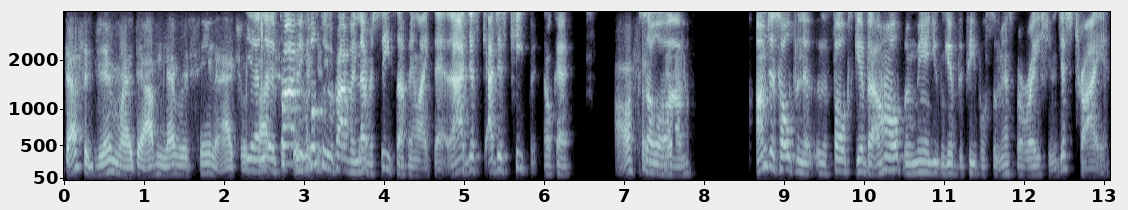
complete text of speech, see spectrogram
that's a gem right there. I've never seen an actual. Yeah, no, probably most people probably never see something like that. I just I just keep it. Okay. Awesome. So um, I'm just hoping that the folks give it. I'm hoping me and you can give the people some inspiration. Just try it.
